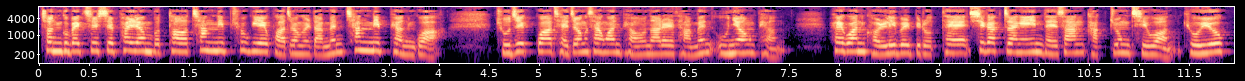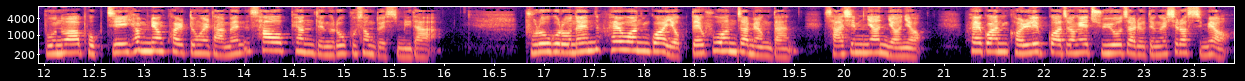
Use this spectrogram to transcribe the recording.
1978년부터 창립 초기의 과정을 담은 창립편과 조직과 재정 상황 변화를 담은 운영편, 회관 건립을 비롯해 시각장애인 대상 각종 지원, 교육, 문화, 복지, 협력 활동을 담은 사업편 등으로 구성됐습니다. 부록으로는 회원과 역대 후원자 명단, 40년 연역, 회관 건립 과정의 주요 자료 등을 실었으며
